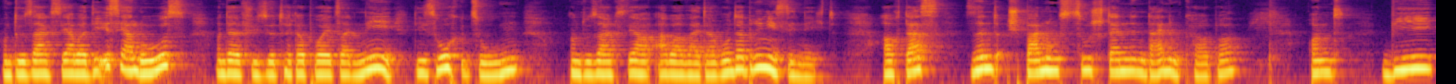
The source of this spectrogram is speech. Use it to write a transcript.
Und du sagst, ja, aber die ist ja los. Und der Physiotherapeut sagt, nee, die ist hochgezogen. Und du sagst, ja, aber weiter runter bringe ich sie nicht. Auch das sind Spannungszustände in deinem Körper. Und wie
